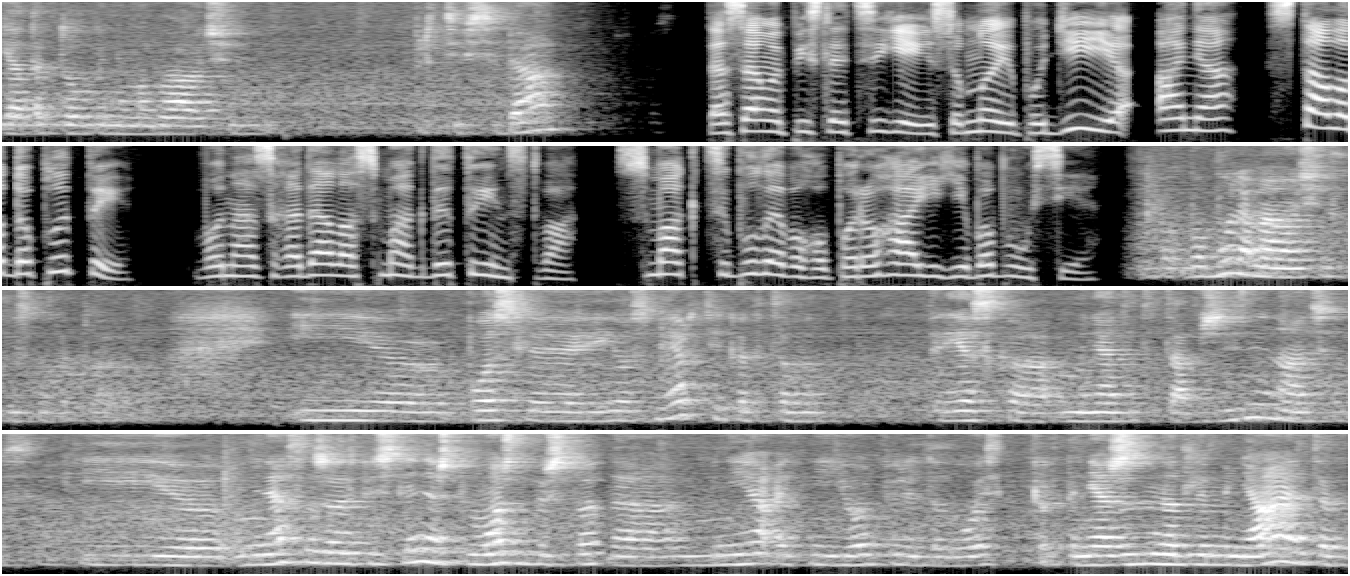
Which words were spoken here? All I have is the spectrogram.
я так долго не могла очень прийти в себя. Та саме після цієї сумної події Аня стала до плити. Вона згадала смак дитинства, смак цибулевого пирога її бабусі. Б- Бабуля моя очень вкусно готовила. И э, после ее смерти как-то вот резко у меня этот этап жизни начался. И э, у меня сложилось впечатление, что, может быть, что-то мне от нее передалось. Как-то неожиданно для меня это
